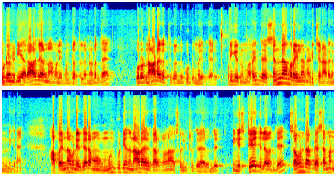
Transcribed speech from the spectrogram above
உடனடியாக ராஜா அண்ணாமலை மன்றத்தில் நடந்த ஒரு நாடகத்துக்கு வந்து கூட்டு போயிருக்காரு. நடிகர் மறைந்த செந்தாமரையெல்லாம் நடித்த நாடகம்னு நினைக்கிறேன். அப்போ என்ன பண்ணியிருக்காரு அவங்க முன்கூட்டி அந்த நாடகக்காரங்கள்லாம் சொல்லிட்டு இருக்கிறாரு வந்து நீங்கள் ஸ்டேஜில் வந்து சவுண்டாக பேசாமல்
